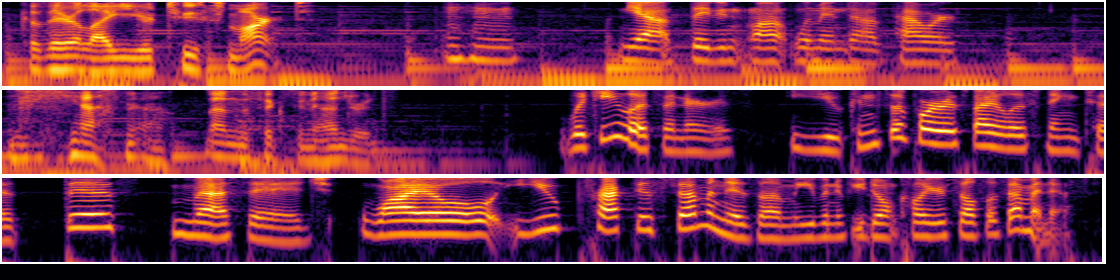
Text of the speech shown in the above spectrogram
Because they're like, you're too smart. Mm hmm. Yeah, they didn't want women to have power. yeah, no, not in the 1600s. Wiki listeners, you can support us by listening to this message while you practice feminism, even if you don't call yourself a feminist.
